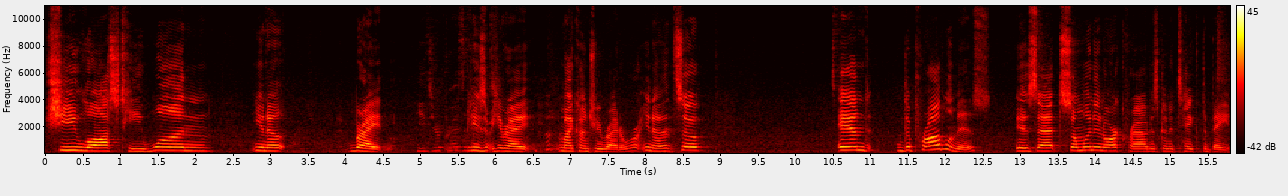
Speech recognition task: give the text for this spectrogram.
She lost, he won. You know, right? He's your president. He's he, right. My country, right or wrong. you know. So, and the problem is, is that someone in our crowd is going to take the bait.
